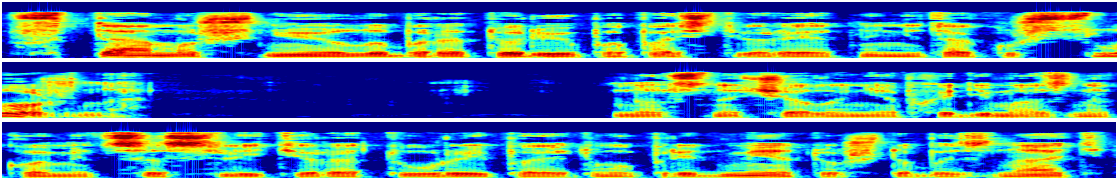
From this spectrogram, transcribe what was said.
В тамошнюю лабораторию попасть, вероятно, не так уж сложно. Но сначала необходимо ознакомиться с литературой по этому предмету, чтобы знать,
